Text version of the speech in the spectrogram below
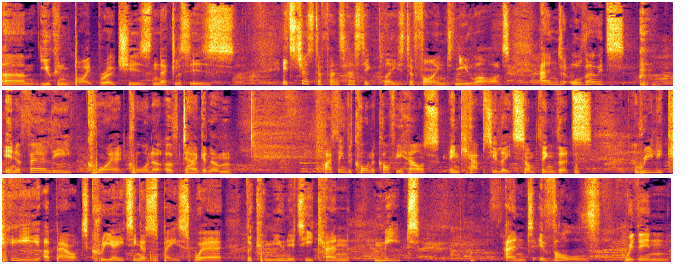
um, you can buy brooches, necklaces. It's just a fantastic place to find new art. And although it's in a fairly quiet corner of Dagenham, I think the Corner Coffee House encapsulates something that's really key about creating a space where the community can meet and evolve within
